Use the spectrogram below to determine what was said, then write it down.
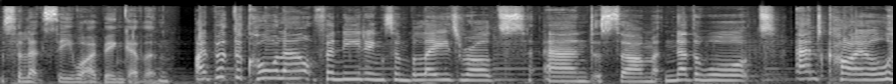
so let's see what I've been given. I put the call out for needing some blaze rods and some nether wart, and Kyle,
